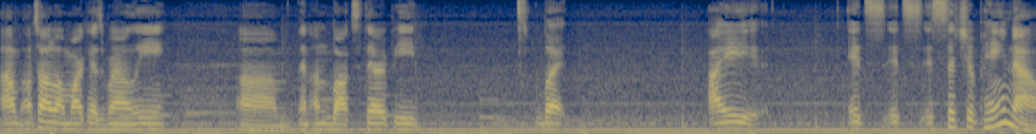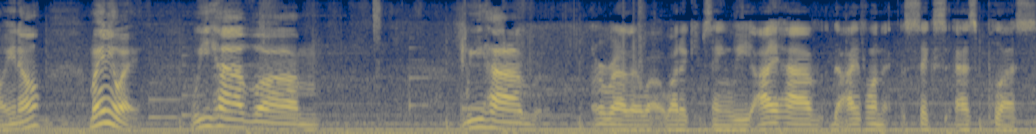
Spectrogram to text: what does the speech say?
Um, I'm talking about Marques Brownlee um, and Unbox Therapy, but I it's it's it's such a pain now, you know. But anyway, we have um, we have, or rather, what, do I keep saying we? I have the iPhone 6s Plus.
